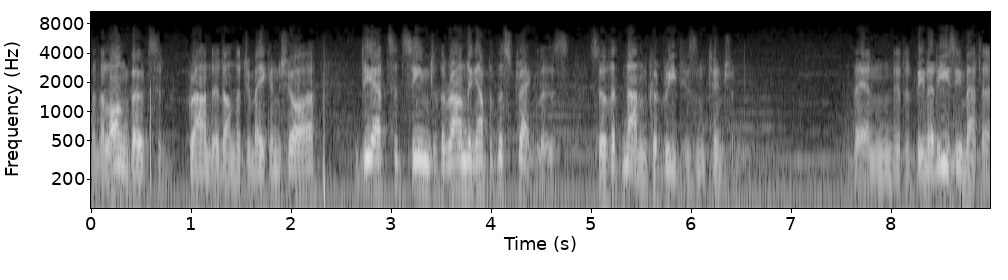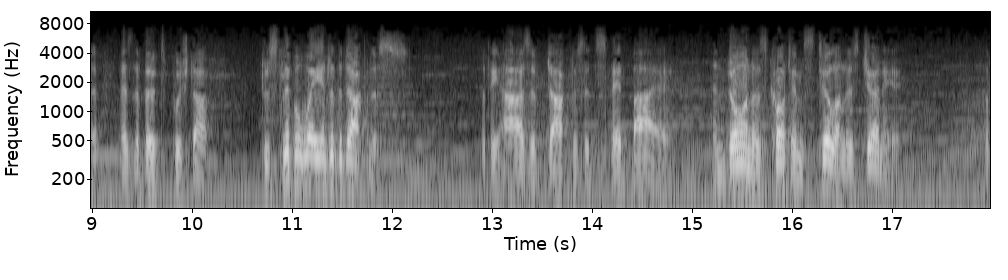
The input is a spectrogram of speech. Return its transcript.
When the longboats had grounded on the Jamaican shore, Dietz had seen to the rounding up of the stragglers so that none could read his intention. Then it had been an easy matter, as the boats pushed off, to slip away into the darkness. But the hours of darkness had sped by, and dawn has caught him still on his journey. A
